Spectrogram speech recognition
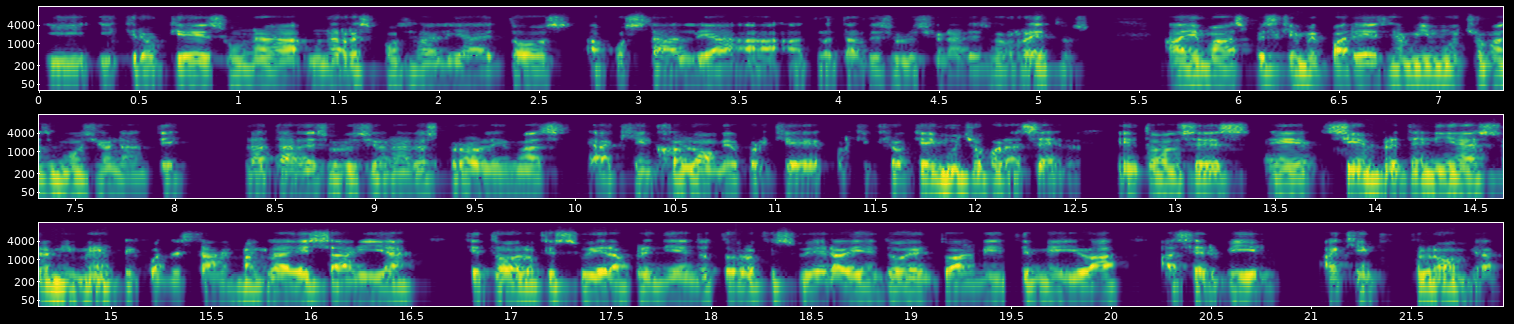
Y, creo que es una, una, responsabilidad de todos apostarle a, a, tratar de solucionar esos retos. Además, pues que me parece a mí mucho más emocionante tratar de solucionar los problemas aquí en Colombia porque, porque creo que hay mucho por hacer. Entonces, eh, siempre tenía esto en mi mente. Cuando estaba en Bangladesh sabía que todo lo que estuviera aprendiendo, todo lo que estuviera viendo eventualmente me iba a servir aquí en Colombia.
